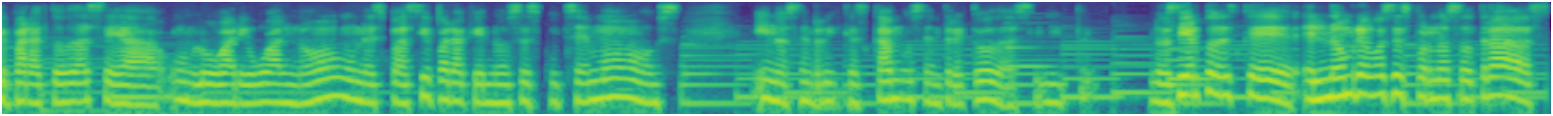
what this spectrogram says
que para todas sea un lugar igual, ¿no? Un espacio para que nos escuchemos y nos enriquezcamos entre todas. Lo cierto es que el nombre Voces por Nosotras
